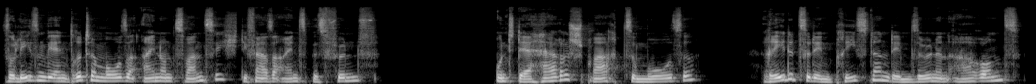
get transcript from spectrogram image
So lesen wir in 3. Mose 21, die Verse 1 bis 5. Und der Herr sprach zu Mose, Rede zu den Priestern, den Söhnen Aarons,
